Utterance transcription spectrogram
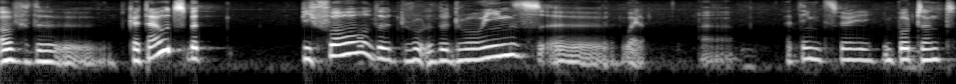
of the cutouts, but before the, the drawings, uh, well, uh, I think it's very important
